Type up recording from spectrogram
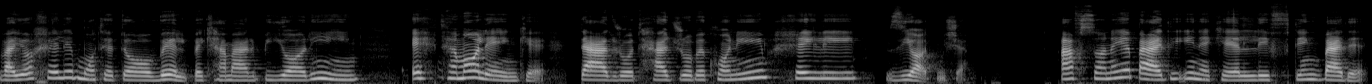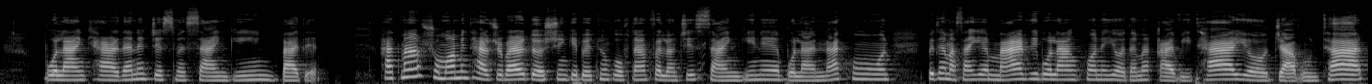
و یا خیلی متداول به کمر بیاریم احتمال اینکه درد رو تجربه کنیم خیلی زیاد میشه. افسانه بعدی اینه که لیفتینگ بده. بلند کردن جسم سنگین بده. حتما شما هم این تجربه رو داشتین که بهتون گفتم فلان چیز سنگینه بلند نکن. بده مثلا یه مردی بلند کنه یا آدم قوی تر یا جوونتر.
